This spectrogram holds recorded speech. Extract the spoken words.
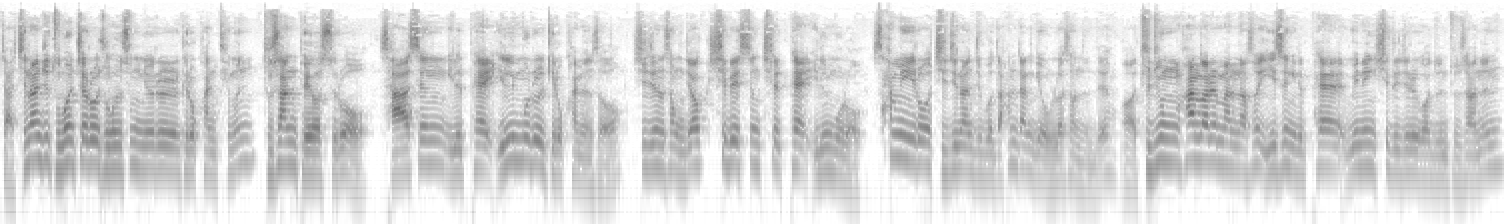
자, 지난주 두 번째로 좋은 승률을 기록한 팀은 두산 베어스로 4승 1패 1무를 기록하면서 시즌 성적 11승 7패 1무로 3위로 지지난주보다 한 단계 올라섰는데요. 어, 주중 한화를 만나서 2승 1패 위닝 시리즈를 거둔 두산은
